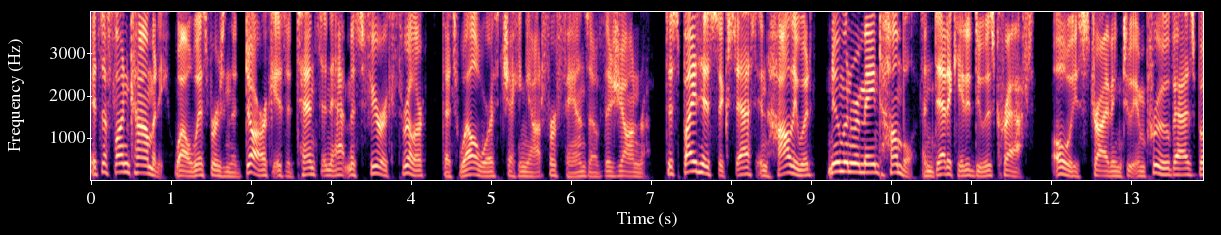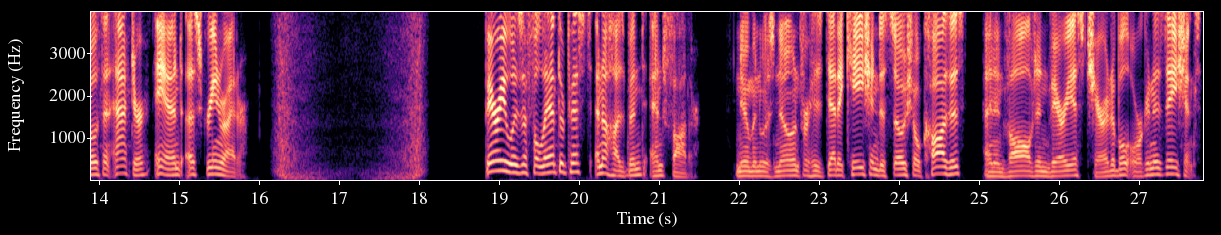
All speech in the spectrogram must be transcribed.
It's a fun comedy, while Whispers in the Dark is a tense and atmospheric thriller that's well worth checking out for fans of the genre. Despite his success in Hollywood, Newman remained humble and dedicated to his craft, always striving to improve as both an actor and a screenwriter. Barry was a philanthropist and a husband and father. Newman was known for his dedication to social causes and involved in various charitable organizations.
